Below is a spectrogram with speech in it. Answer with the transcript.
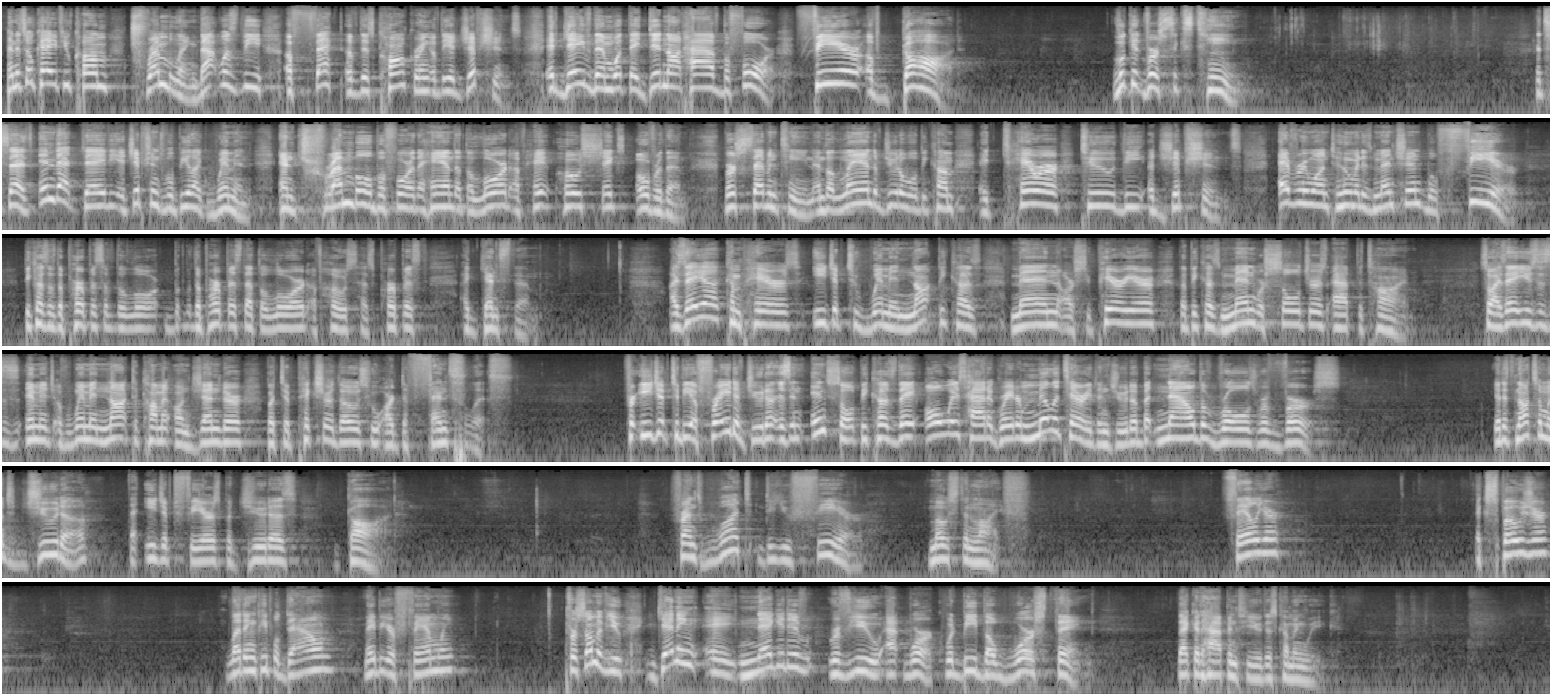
And it's okay if you come trembling. That was the effect of this conquering of the Egyptians. It gave them what they did not have before fear of God. Look at verse 16. It says, In that day the Egyptians will be like women and tremble before the hand that the Lord of hosts shakes over them. Verse 17, and the land of Judah will become a terror to the Egyptians. Everyone to whom it is mentioned will fear because of the purpose of the Lord, the purpose that the Lord of hosts has purposed against them. Isaiah compares Egypt to women not because men are superior, but because men were soldiers at the time. So Isaiah uses this image of women not to comment on gender, but to picture those who are defenseless. For Egypt to be afraid of Judah is an insult because they always had a greater military than Judah, but now the roles reverse. Yet it's not so much Judah that Egypt fears, but Judah's God. Friends, what do you fear most in life? Failure? Exposure? Letting people down? Maybe your family? For some of you, getting a negative review at work would be the worst thing that could happen to you this coming week.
